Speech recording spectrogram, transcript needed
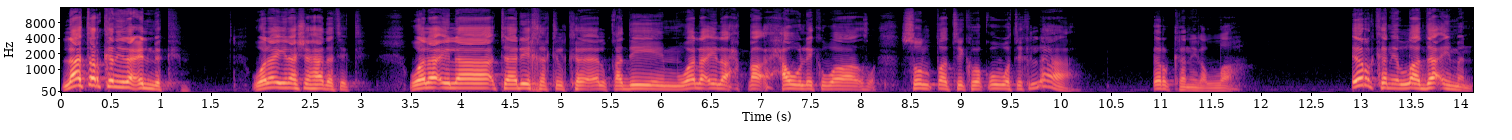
لا تركن إلى علمك ولا إلى شهادتك. ولا إلى تاريخك القديم ولا إلى حولك وسلطتك وقوتك. لا. اركن إلى الله. اركن إلى الله دائما.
